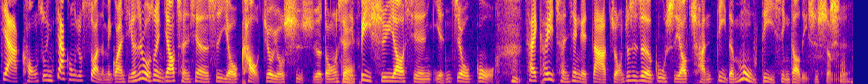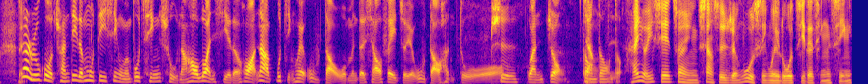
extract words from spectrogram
架空，所以你架空就算了，没关系。可是如果说你要呈现的是有考究、有史实的东西，你必须要先研究过，才可以呈现给大众。就是这个故事要传递的目的性到底是什么？那如果传递的目的性我们不清楚，然后乱写的话，那不仅会误导我们的消费者，也误导很多是观众。懂懂懂。还有一些关于像是人物行为逻辑的情形。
